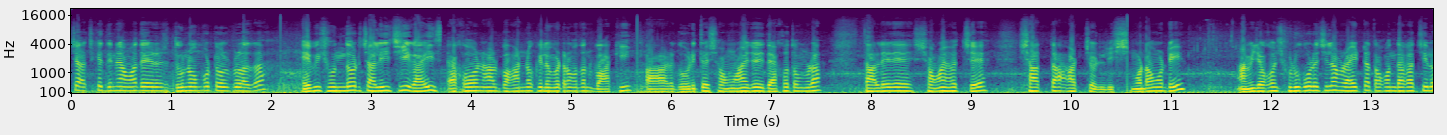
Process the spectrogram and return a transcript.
হচ্ছে আজকের দিনে আমাদের দু নম্বর টোল প্লাজা। হেভি সুন্দর চালিয়েছি গাইস এখন আর বাহান্ন কিলোমিটার মতন বাকি। আর ঘড়িতে সময় যদি দেখো তোমরা, তাহলে সময় হচ্ছে সাতটা আটচল্লিশ। মোটামুটি আমি যখন শুরু করেছিলাম রাইডটা তখন দেখাচ্ছিল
